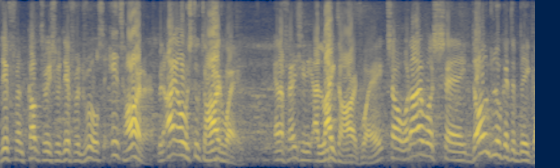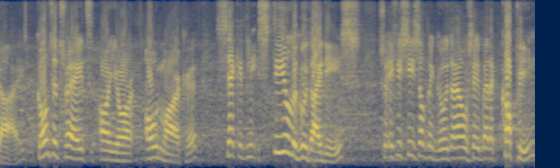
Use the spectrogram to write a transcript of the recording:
different countries with different rules. It's harder. But I always took the hard way. And eventually I like the hard way. So what I would say, don't look at the big guys. Concentrate on your own market. Secondly, steal the good ideas. So if you see something good, I always say better copy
